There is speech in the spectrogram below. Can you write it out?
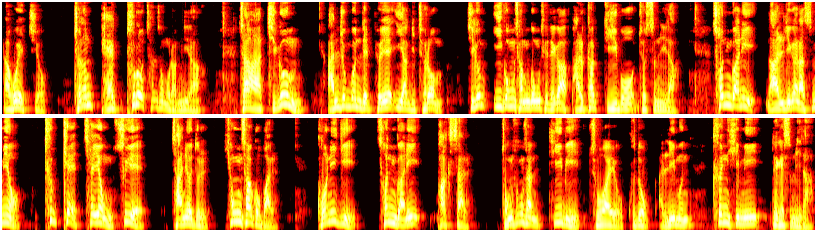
라고 했죠. 저는 100% 찬성을 합니다. 자, 지금 안종건 대표의 이야기처럼 지금 2030 세대가 발칵 뒤집어졌습니다. 선관위 난리가 났으며 특혜, 채용, 수혜, 자녀들 형사고발, 권익위, 선관위 박살, 정승산 TV 좋아요, 구독, 알림은 큰 힘이 되겠습니다.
